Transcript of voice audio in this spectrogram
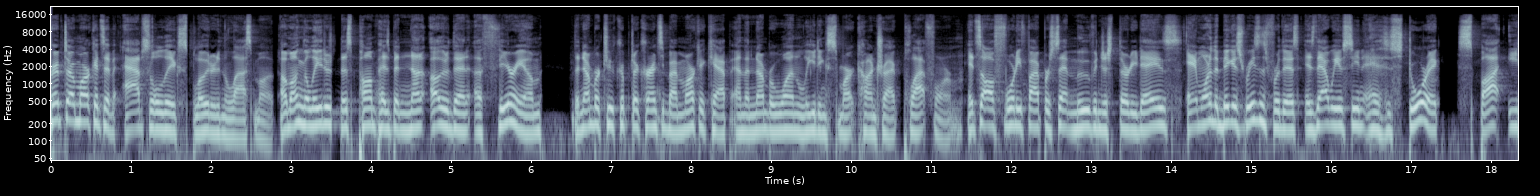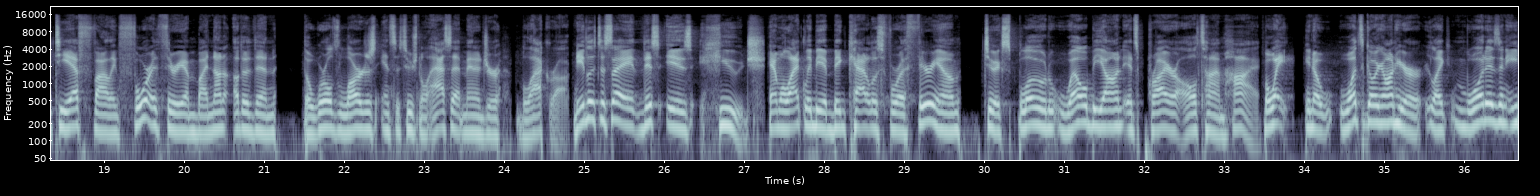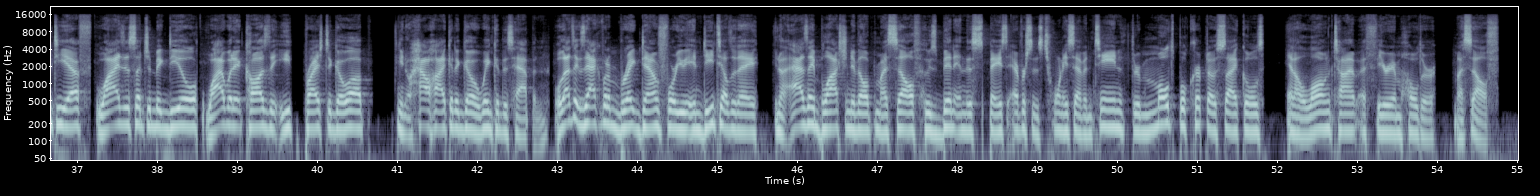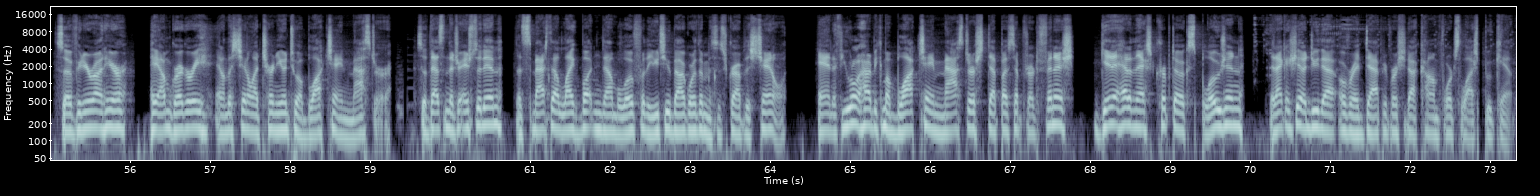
Crypto markets have absolutely exploded in the last month. Among the leaders, this pump has been none other than Ethereum, the number two cryptocurrency by market cap and the number one leading smart contract platform. It's all 45% move in just 30 days. And one of the biggest reasons for this is that we have seen a historic spot ETF filing for Ethereum by none other than the world's largest institutional asset manager, BlackRock. Needless to say, this is huge and will likely be a big catalyst for Ethereum to explode well beyond its prior all time high. But wait, you know, what's going on here? Like, what is an ETF? Why is this such a big deal? Why would it cause the ETH price to go up? You know, how high could it go? When could this happen? Well, that's exactly what I'm break down for you in detail today. You know, as a blockchain developer myself who's been in this space ever since 2017 through multiple crypto cycles and a long time Ethereum holder myself. So if you're new around here, hey, I'm Gregory, and on this channel, I turn you into a blockchain master. So if that's something that you're interested in, then smash that like button down below for the YouTube algorithm and subscribe to this channel. And if you want to know how to become a blockchain master step by step start to finish, get ahead of the next crypto explosion, then I can show you how to do that over at dappuniversity.com forward slash bootcamp.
